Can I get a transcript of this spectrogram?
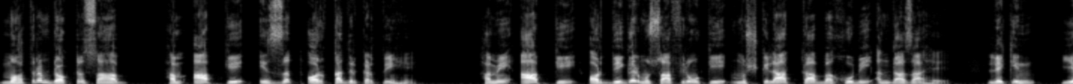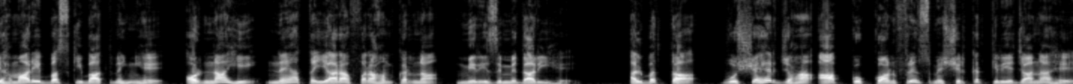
محترم ڈاکٹر صاحب، ہم آپ کی عزت اور قدر کرتے ہیں۔ ہمیں آپ کی اور دیگر مسافروں کی مشکلات کا بخوبی اندازہ ہے، لیکن یہ ہمارے بس کی بات نہیں ہے اور نہ ہی نیا طیارہ فراہم کرنا میری ذمہ داری ہے۔ البتہ وہ شہر جہاں آپ کو کانفرنس میں شرکت کے لیے جانا ہے،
